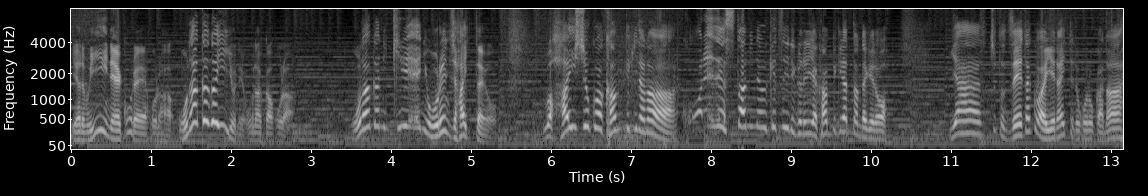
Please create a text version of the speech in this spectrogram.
いやでもいいねこれ。ほらお腹がいいよねお腹ほら。お腹に綺麗にオレンジ入ったよ。うわ配色は完璧だな。これでスタミナ受け継いでくれりゃ完璧だったんだけど。いやーちょっと贅沢は言えないってところかな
